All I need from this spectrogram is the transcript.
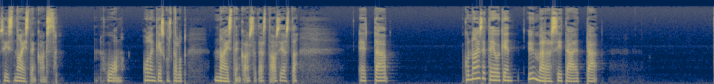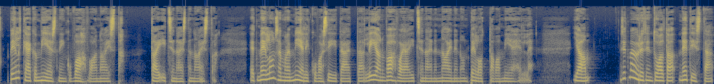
siis naisten kanssa. Huom, olen keskustellut naisten kanssa tästä asiasta, että kun naiset ei oikein ymmärrä sitä, että pelkääkö mies niin kuin vahvaa naista tai itsenäistä naista. Et meillä on semmoinen mielikuva siitä, että liian vahva ja itsenäinen nainen on pelottava miehelle. Ja sitten mä yritin tuolta netistä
